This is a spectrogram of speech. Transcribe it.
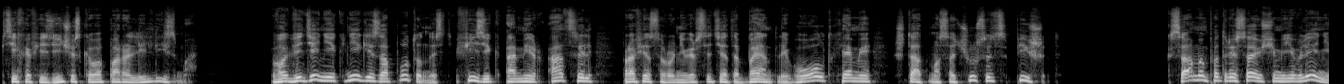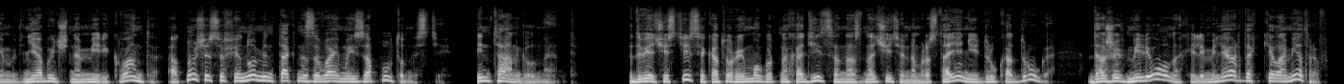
психофизического параллелизма. В введении книги «Запутанность» физик Амир Ацель, профессор университета Бентли в Уолтхэме, штат Массачусетс, пишет. К самым потрясающим явлениям в необычном мире кванта относится феномен так называемой запутанности — entanglement. Две частицы, которые могут находиться на значительном расстоянии друг от друга, даже в миллионах или миллиардах километров,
